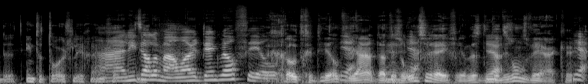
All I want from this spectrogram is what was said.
de Intertoys liggen? en Ah, zo? niet allemaal, maar ik denk wel veel. Een groot gedeelte, ja, Ja. dat is Ja. onze referent. Dat is, Ja. dat is ons werk. Ja,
